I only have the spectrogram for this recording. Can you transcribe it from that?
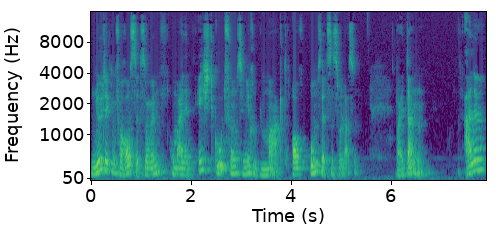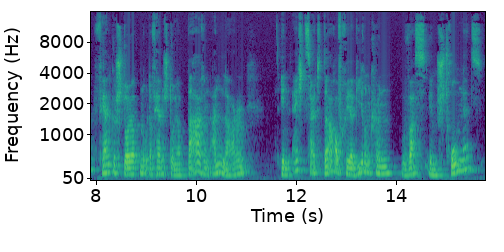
nötigen Voraussetzungen, um einen echt gut funktionierenden Markt auch umsetzen zu lassen. Weil dann alle ferngesteuerten oder fernsteuerbaren Anlagen in Echtzeit darauf reagieren können, was im Stromnetz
